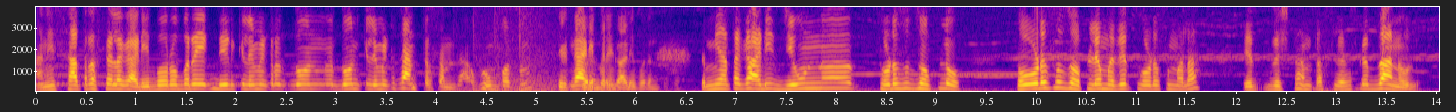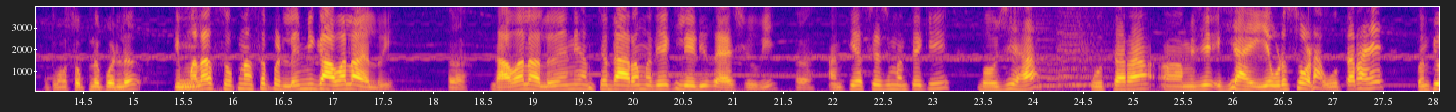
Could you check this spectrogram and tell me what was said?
आणि सात रस्त्याला गाडी बरोबर एक दीड किलोमीटर दोन दोन किलोमीटरचं अंतर समजा रूमपासून गाडीपर्यंत. गाडीपर्यंत तर मी आता गाडी जेवून थोडस झोपलो थोडस झोपल्यामध्ये थोडस मला ते दृष्टांत असल्यासारखं जाणवलं तुम्हाला स्वप्न पडलं की. मला स्वप्न असं पडलंय मी गावाला आलोय हा. गावाला आलोय आणि आमच्या दारामध्ये एक लेडीज आहे शिववी हा. आणि ती अशी अशी म्हणते की भाऊजी हा उतारा अं, म्हणजे हे आहे एवढं सोडा उतारा आहे पण ते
